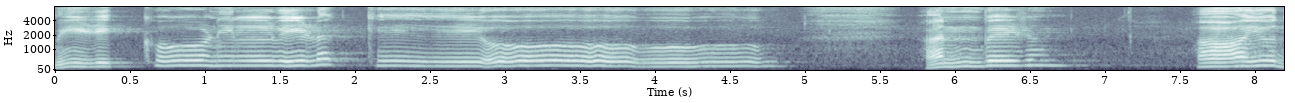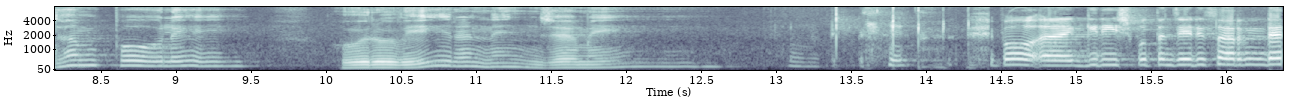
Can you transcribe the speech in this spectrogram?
മിഴിക്കോണിൽ വിളക്കേയോ അൻപഴും ആയുധം പോലെ ഒരു വീരൻ നെഞ്ചമേ. ഇപ്പോ ഗിരീഷ് പുത്തഞ്ചേരി സാറിന്റെ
